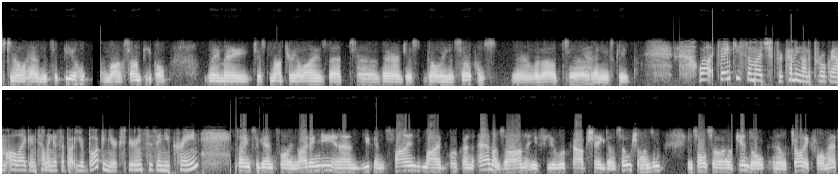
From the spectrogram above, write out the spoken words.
still has its appeal among some people, they may just not realize that uh, they're just going in circles uh, without uh, Yeah. any escape. Well, thank you so much for coming on the program, Oleg, and telling us about your book and your experiences in Ukraine. Thanks again for inviting me, and you can find my book on Amazon if you look up Shakedown Socialism. It's also a Kindle an electronic format,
